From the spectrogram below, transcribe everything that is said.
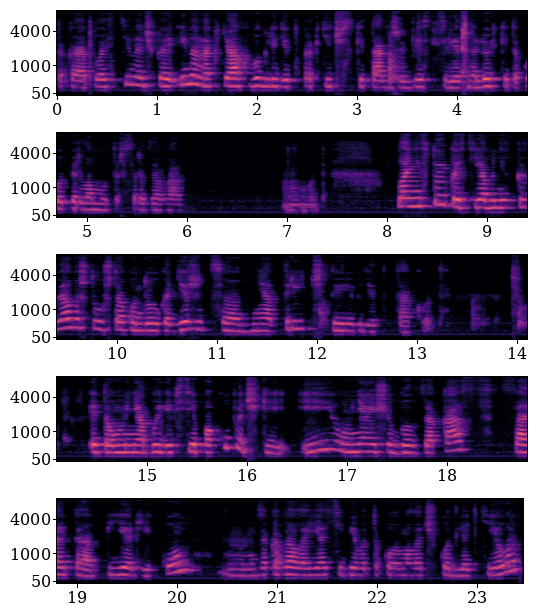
такая пластиночка. И на ногтях выглядит практически так же бесцветно. Легкий такой перламутр с розова. Вот. В плане стойкости я бы не сказала, что уж так он долго держится. Дня 3-4 где-то так вот это у меня были все покупочки, и у меня еще был заказ с сайта Pierre Rico. Заказала я себе вот такое молочко для тела.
